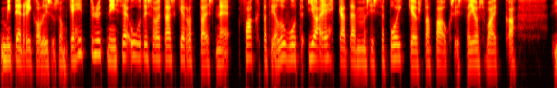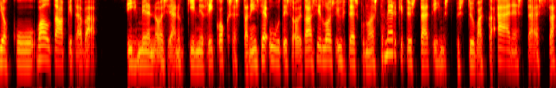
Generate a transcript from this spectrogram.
miten rikollisuus on kehittynyt, niin se uutisoitaisiin, kerrottaisiin ne faktat ja luvut ja ehkä tämmöisissä poikkeustapauksissa, jos vaikka joku valtaa pitävä ihminen olisi jäänyt kiinni rikoksesta, niin se uutisoitaan. Silloin olisi yhteiskunnallista merkitystä, että ihmiset pystyy vaikka äänestäessä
